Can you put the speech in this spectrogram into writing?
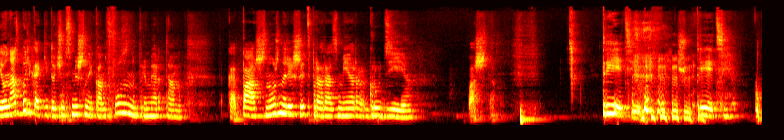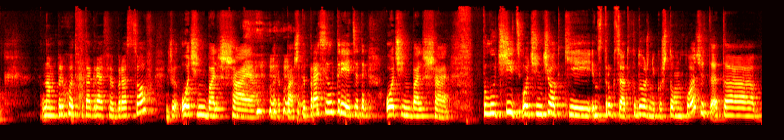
И у нас были какие-то очень смешные конфузы, например, там такая, Паш, нужно решить про размер груди. Паш, так, Третий. Третий. Нам приходит фотография образцов, очень большая. Паш, ты просил это очень большая. Получить очень четкие инструкции от художника, что он хочет, это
